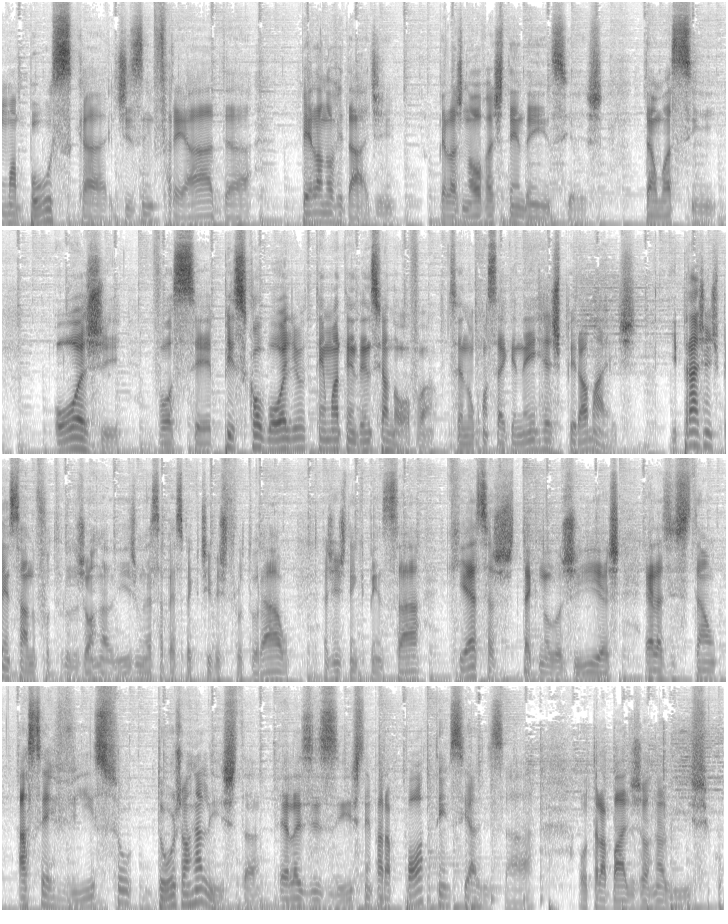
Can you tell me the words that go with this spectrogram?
uma busca desenfreada pela novidade, pelas novas tendências. Então, assim, hoje você piscou o olho, tem uma tendência nova. Você não consegue nem respirar mais. E para a gente pensar no futuro do jornalismo, nessa perspectiva estrutural, a gente tem que pensar que essas tecnologias elas estão a serviço do jornalista. Elas existem para potencializar o trabalho jornalístico,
